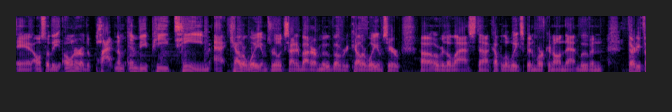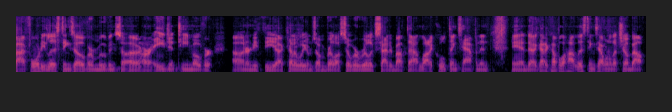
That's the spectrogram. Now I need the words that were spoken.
and also the owner of the Platinum MVP team at Keller Williams. Real excited about our move over to Keller Williams here uh, over the last uh, couple of weeks. Been working on that, moving 35, 40 listings over, moving so, uh, our agent team over. Uh, underneath the uh, Keller Williams umbrella. So we're real excited about that. A lot of cool things happening, and uh, got a couple of hot listings I want to let you know about.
